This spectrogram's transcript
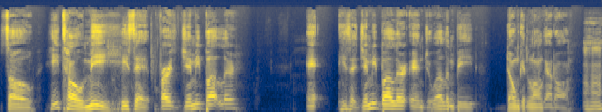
so he told me he said first jimmy butler and he said jimmy butler and joel Embiid don't get along at all Uh-huh.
